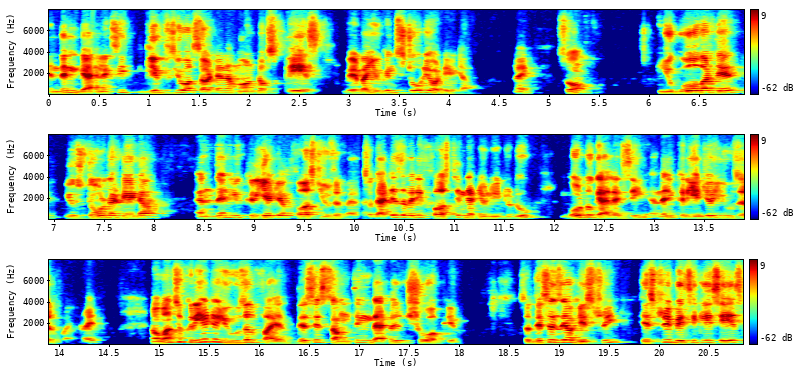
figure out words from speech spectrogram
and then galaxy gives you a certain amount of space whereby you can store your data right? So you go over there you store the data and then you create your first user file. So that is the very first thing that you need to do. Go to galaxy and then create your user file right now, once you create a user file, this is something that will show up here. So this is your history. History basically says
